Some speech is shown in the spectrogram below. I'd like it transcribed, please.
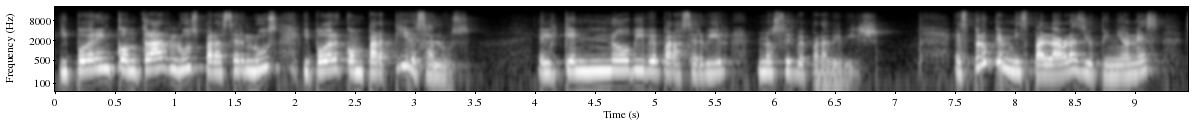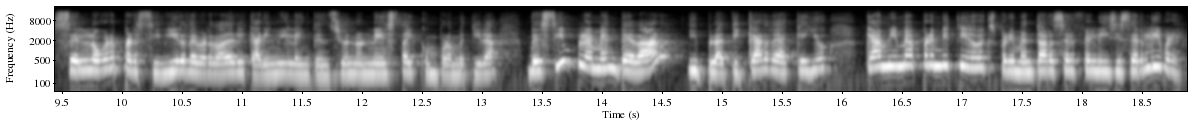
Y poder encontrar luz para hacer luz y poder compartir esa luz. El que no vive para servir no sirve para vivir. Espero que en mis palabras y opiniones se logre percibir de verdad el cariño y la intención honesta y comprometida de simplemente dar y platicar de aquello que a mí me ha permitido experimentar ser feliz y ser libre.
